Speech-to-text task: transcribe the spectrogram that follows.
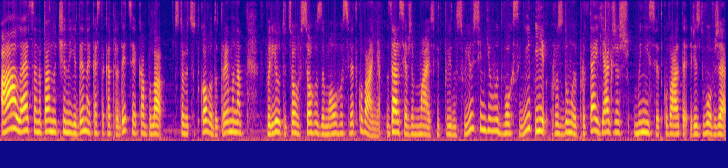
Але це, напевно, чи не єдина якась така традиція, яка була 100% дотримана в період цього всього зимового святкування. Зараз я вже маю відповідно свою сім'ю, двох синів, і роздумую про те, як же ж мені святкувати Різдво вже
